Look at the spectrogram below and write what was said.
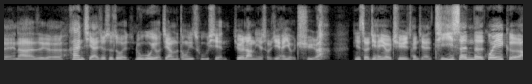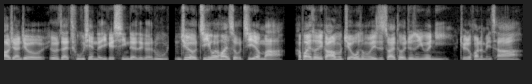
对，那这个看起来就是说，如果有这样的东西出现，就会让你的手机很有趣了。你手机很有趣，看起来提升的规格好像就又在出现了一个新的这个路，你就有机会换手机了嘛。他换手机搞那么久，为什么一直衰退？就是因为你觉得换了没差啊，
